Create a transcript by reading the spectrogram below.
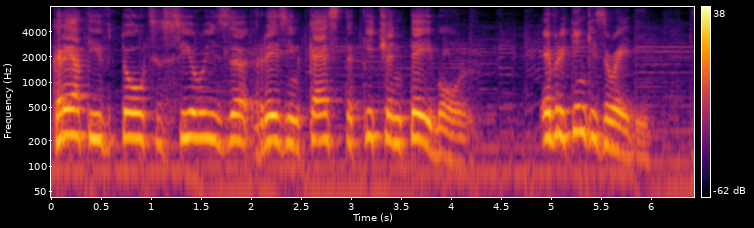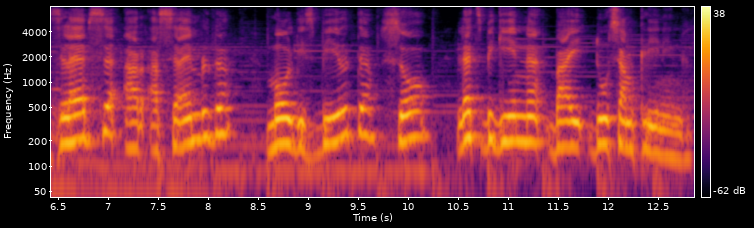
Creative Thoughts series uh, resin cast kitchen table. Everything is ready. Slabs are assembled, mold is built, so let's begin by do some cleaning.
